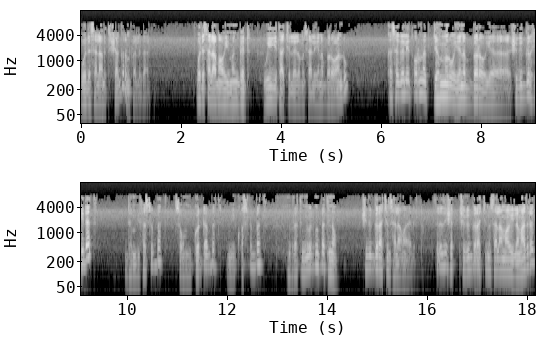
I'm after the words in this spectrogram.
ወደ ሰላም ልትሻገር እንፈልጋለን። ወደ ሰላማዊ መንገድ ውይይታችን ላይ ለምሳሌ የነበረው አንዱ ከሰገሌ ጦርነት ጀምሮ የነበረው የሽግግር ሂደት ደም ቢፈስበት፣ ሰው የሚጎዳበት፣ የሚቆስልበት፣ ንብረት የሚወድምበት ነው። ሽግግራችን ሰላማዊ አይደለም። ስለዚህ ሽግግራችንን ሰላማዊ ለማድረግ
